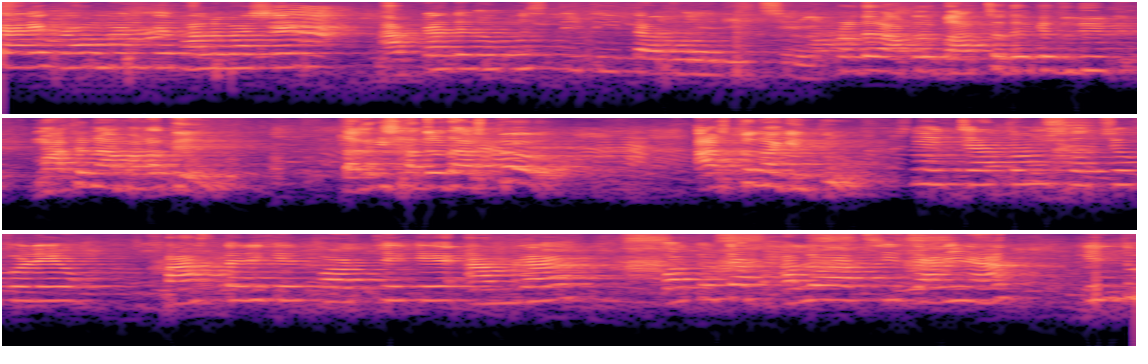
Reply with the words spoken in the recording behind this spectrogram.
তারেক রহমানকে ভালোবাসেন আপনাদের উপস্থিতি তা বলে দিচ্ছে। আপনাদের আপনাদের বাচ্চাদেরকে যদি মাঠে না পাঠাতেন তাহলে কি স্বাধীনতা আসতো? আসতো না কিন্তু। নির্যাতন সহ্য করে পাঁচ তারিখের পর থেকে আমরা কতটা ভালো আছি জানি না কিন্তু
